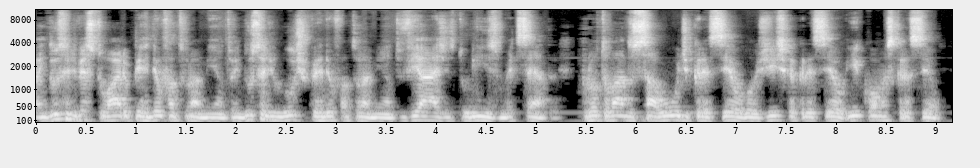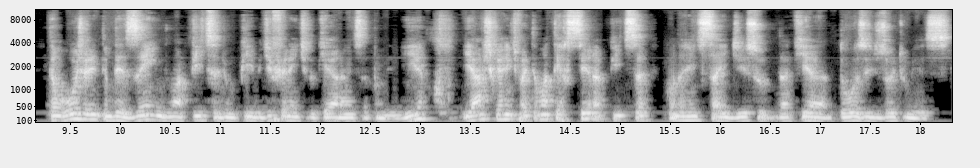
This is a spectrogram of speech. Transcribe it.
A indústria de vestuário perdeu faturamento, a indústria de luxo perdeu faturamento, viagens, turismo, etc. Por outro lado, saúde cresceu, logística cresceu, e-commerce cresceu. Então, hoje a gente tem um desenho de uma pizza de um PIB diferente do que era antes da pandemia, e acho que a gente vai ter uma terceira pizza quando a gente sair disso daqui a 12, 18 meses.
